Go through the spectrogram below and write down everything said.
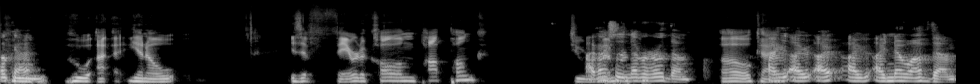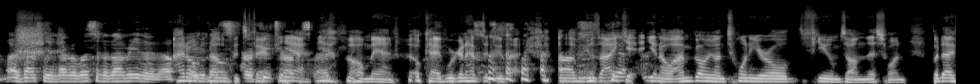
Okay. Who, who uh, you know, is it fair to call them pop punk? Do I've remember? actually never heard them. Oh, okay. I, I, I, I- know of them. I've actually never listened to them either, though. I don't Maybe know if it's fair. Yeah, yeah. Oh man. Okay, we're gonna have to do that uh, because I Yeah. can't. You know, I'm going on 20 year old fumes on this one, but I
